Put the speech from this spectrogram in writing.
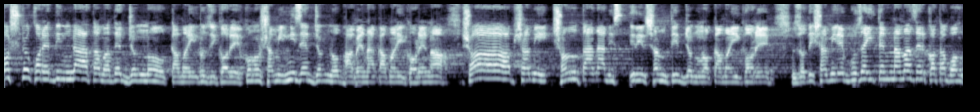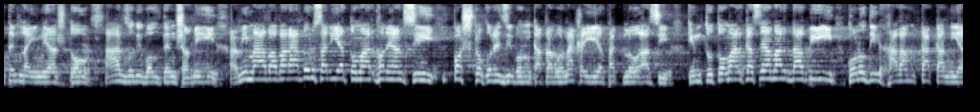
কষ্ট করে দিন রাত আমাদের জন্য কামাই রুজি করে, কোন স্বামী নিজের জন্য ভাবে না, কামাই করে না। সব স্বামী সন্তান আর স্ত্রীর শান্তির জন্য কামাই করে। যদি স্বামীরে বুঝাইতেন নামাজের কথা বলতেন, লাইনে আসতো। আর যদি বলতেন, স্বামী, আমি মা বাবার আদর সারিয়া তোমার ঘরে আনছি কষ্ট করে জীবন কাটাবো, না খাইয়া থাকল আসি। কিন্তু তোমার কাছে আমার দাবি, কোনদিন হারাম টাকা নিয়া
